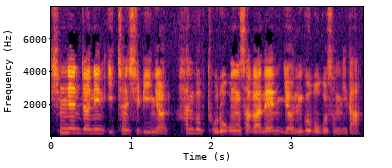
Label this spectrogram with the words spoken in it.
10년 전인 2012년 한국도로공사가 낸 연구 보고서입니다.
